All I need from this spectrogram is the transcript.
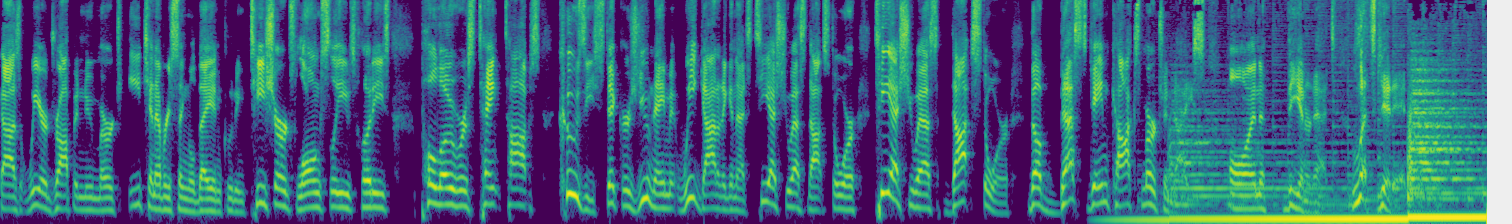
Guys, we are dropping new merch each and every single day, including t shirts, long sleeves, hoodies pullovers, tank tops, koozies, stickers, you name it. We got it. Again, that's tsus.store, tsus.store, the best Gamecocks merchandise on the internet. Let's get it.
